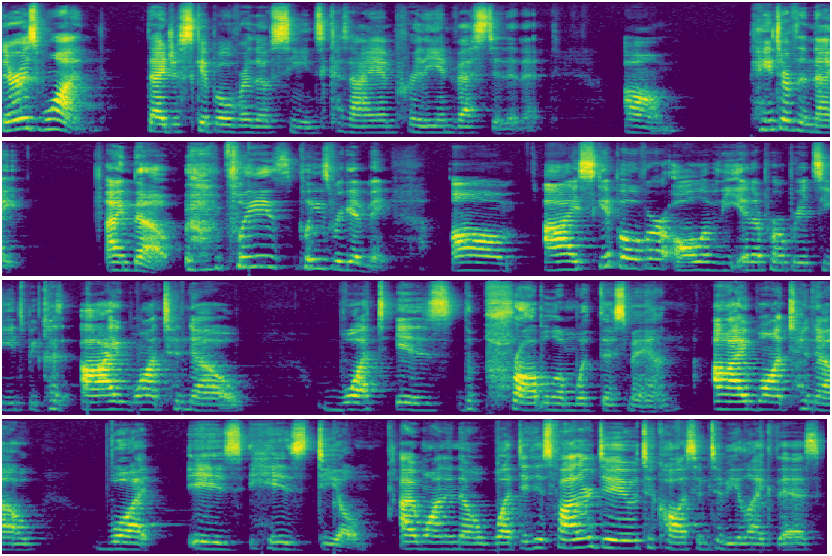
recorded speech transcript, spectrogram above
there is one that I just skip over those scenes because I am pretty invested in it. Um, Painter of the Night. I know. please, please forgive me. Um, I skip over all of the inappropriate scenes because I want to know what is the problem with this man. I want to know what is his deal. I want to know what did his father do to cause him to be like this?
